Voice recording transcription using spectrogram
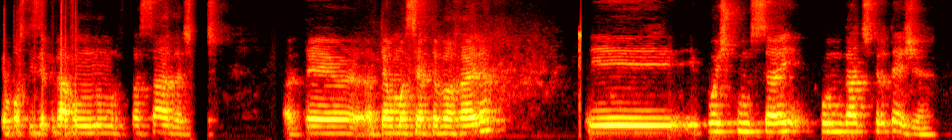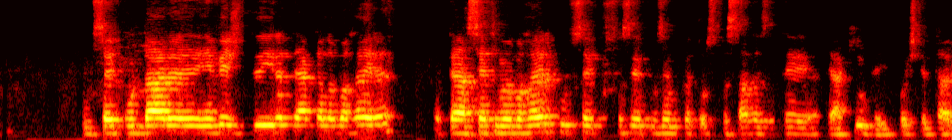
eu posso dizer que dava um número de passadas até, até uma certa barreira e, e depois comecei por mudar de estratégia. Comecei por dar, eh, em vez de ir até aquela barreira, até à sétima barreira, comecei por fazer, por exemplo, 14 passadas até, até à quinta e depois tentar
